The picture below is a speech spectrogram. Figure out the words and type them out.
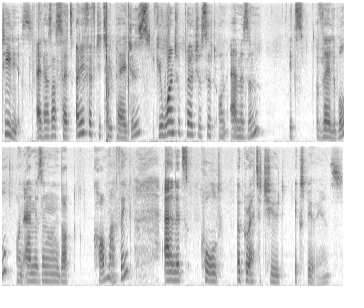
tedious. And as I said, it's only 52 pages. If you want to purchase it on Amazon, it's available on amazon.com, I think. And it's called A Gratitude Experience.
